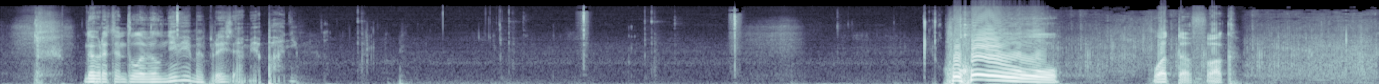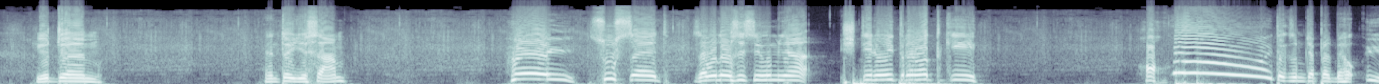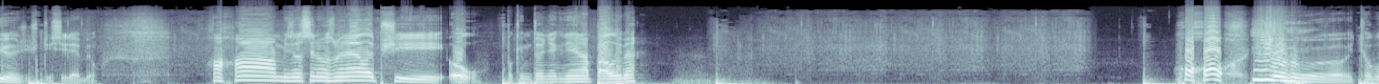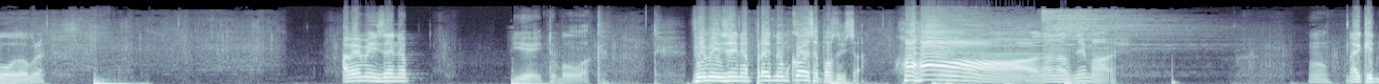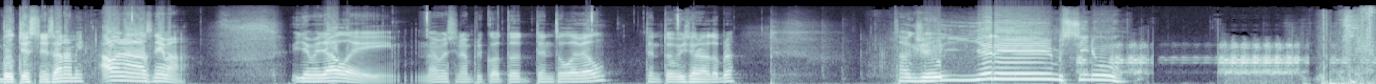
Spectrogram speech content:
Dobre, tento level nevieme prejsť, dámy a páni. Hoho! What the fuck? Jedem! Tento ide sám. Hej! Sused! Zabudol si si u mňa 4 litre vodky! Hoho! Tak som ťa predbehol. Ježiš, ty si debil. Haha, my so synom sme najlepší. Oh, pokým to niekde nenapálime. Hoho, joj, to bolo dobre. A vieme ísť aj na... Jej, to bol lak. Vieme ísť aj na prednom kolese, pozri sa. Haha, na nás nemáš. No, aj keď bol tesne za nami, ale na nás nemá. Ideme ďalej. Dáme si napríklad to, tento level. Tento vyzerá dobre. Takže jedem, synu.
